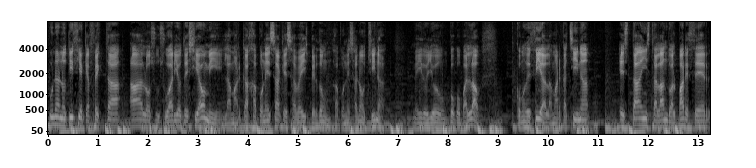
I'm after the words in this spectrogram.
Una noticia que afecta a los usuarios de Xiaomi, la marca japonesa que sabéis, perdón, japonesa no, china. Me he ido yo un poco para el lado. Como decía, la marca china está instalando al parecer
